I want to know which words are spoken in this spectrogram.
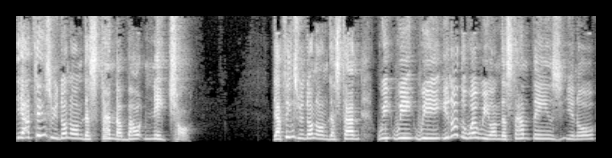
there are things we don't understand about nature. There are things we don't understand. We, we, we, you know, the way we understand things, you know,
